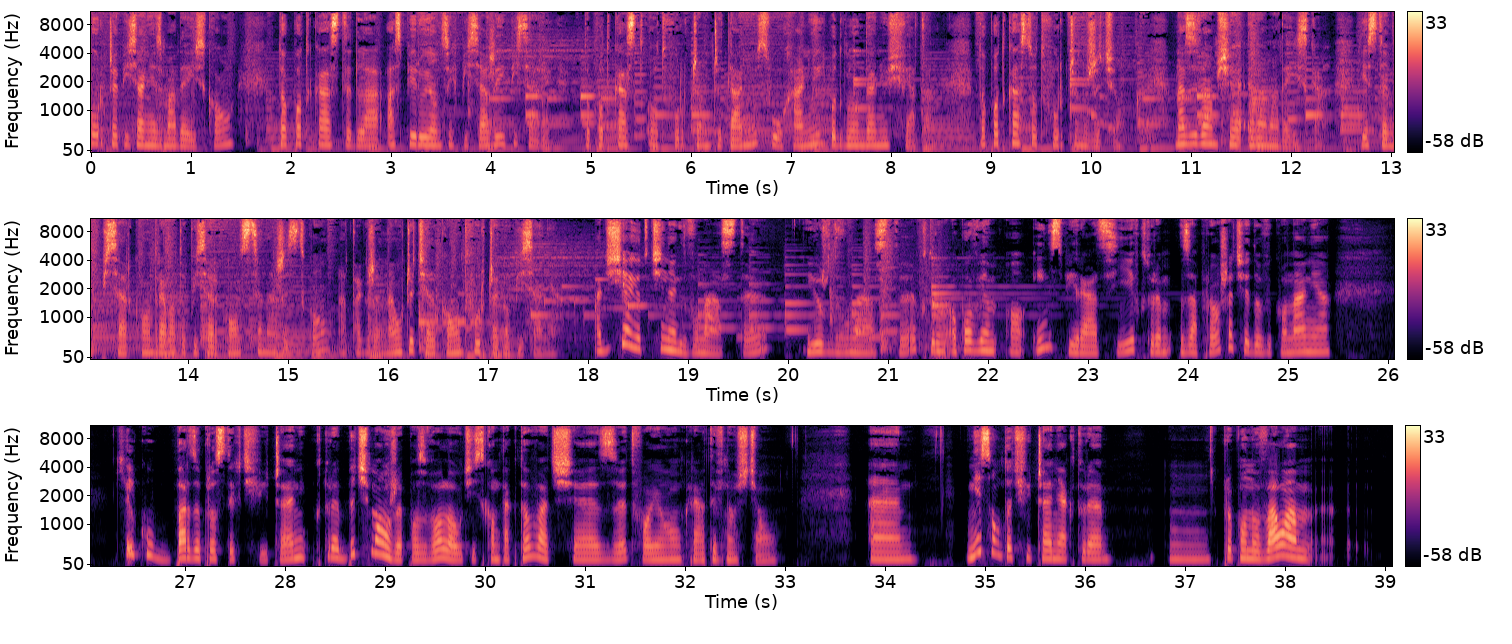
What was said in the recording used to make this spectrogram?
Twórcze Pisanie z Madejską to podcast dla aspirujących pisarzy i pisarek. To podcast o twórczym czytaniu, słuchaniu i podglądaniu świata. To podcast o twórczym życiu. Nazywam się Ewa Madejska. Jestem pisarką, dramatopisarką, scenarzystką, a także nauczycielką twórczego pisania. A dzisiaj odcinek dwunasty, już dwunasty, w którym opowiem o inspiracji, w którym zaproszę Cię do wykonania kilku bardzo prostych ćwiczeń, które być może pozwolą Ci skontaktować się z Twoją kreatywnością. Nie są to ćwiczenia, które mm, proponowałam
